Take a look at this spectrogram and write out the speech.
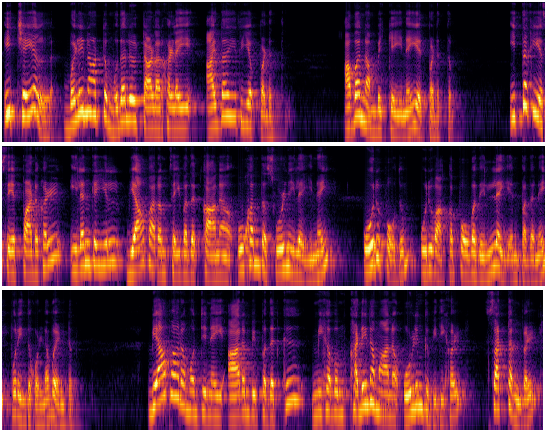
இச்செயல் வெளிநாட்டு முதலீட்டாளர்களை அதைரியப்படுத்தும் அவநம்பிக்கையினை ஏற்படுத்தும். இத்தகைய செயற்பாடுகள் இலங்கையில் வியாபாரம் செய்வதற்கான உகந்த சூழ்நிலையினை ஒருபோதும் உருவாக்கப் போவதில்லை என்பதனை புரிந்து கொள்ள வேண்டும். வியாபாரம் ஒன்றினை ஆரம்பிப்பதற்கு மிகவும் கடினமான ஒழுங்கு விதிகள் சட்டங்கள்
